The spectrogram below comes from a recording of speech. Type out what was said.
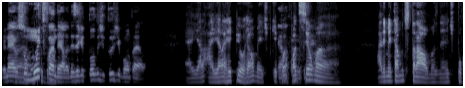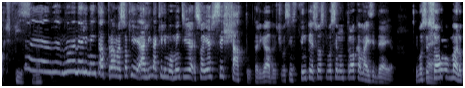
Né? Eu ah, sou muito, muito fã dela, desejo todo de tudo de bom para ela. Aí ela, aí ela arrepiou realmente, porque ela pode, pode ser bem. uma alimentar muitos traumas, né? É de pouco difícil. É, né? não é nem alimentar traumas, só que ali naquele momento só ia ser chato, tá ligado? Tipo assim, tem pessoas que você não troca mais ideia. E você é. só, mano,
